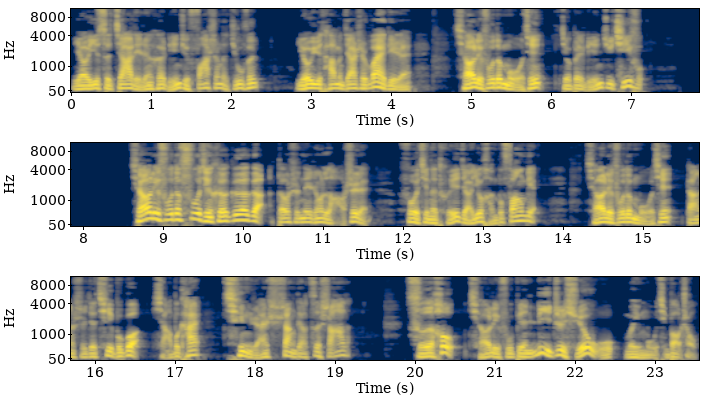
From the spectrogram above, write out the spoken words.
有一次家里人和邻居发生了纠纷。由于他们家是外地人，乔里夫的母亲就被邻居欺负。乔里夫的父亲和哥哥都是那种老实人，父亲的腿脚又很不方便。乔里夫的母亲当时就气不过，想不开，竟然上吊自杀了。此后，乔里夫便立志学武，为母亲报仇。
